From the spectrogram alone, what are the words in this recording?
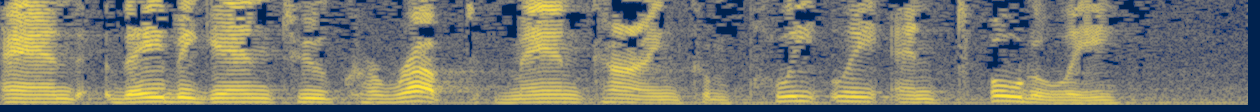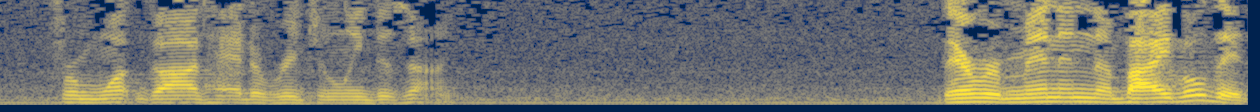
And they began to corrupt mankind completely and totally from what God had originally designed. There were men in the Bible that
